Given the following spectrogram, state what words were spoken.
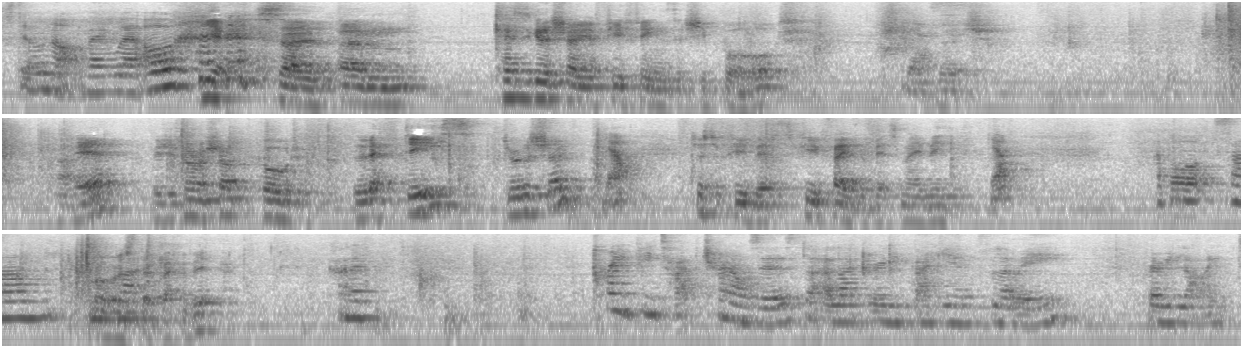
Still not very well. yeah. So um, Kirsty's going to show you a few things that she bought, yes. which are here. Which is from a shop called Lefties. Do you want to show? Yeah. Just a few bits, a few favourite bits maybe. Yeah. I bought some to like, step back a bit. kind of crepey type trousers that are like really baggy and flowy, very light.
